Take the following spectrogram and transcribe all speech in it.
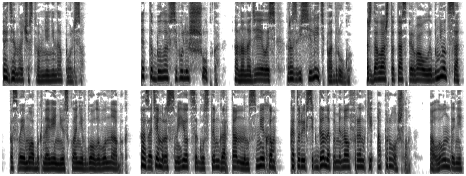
Одиночество мне не на пользу». Это была всего лишь шутка. Она надеялась развеселить подругу. Ждала, что та сперва улыбнется, по своему обыкновению склонив голову на бок, а затем рассмеется густым гортанным смехом, который всегда напоминал Фрэнки о прошлом, о Лондоне,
